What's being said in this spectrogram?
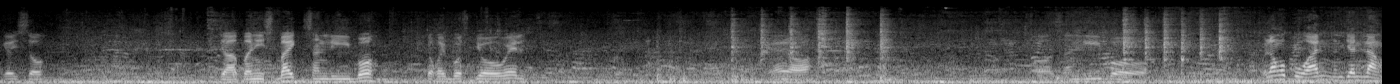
Guys, so Japanese bike, 1,000. Ito kay Boss Joel. Ayan o. Oh, 1,000. Walang upuan, nandyan lang.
